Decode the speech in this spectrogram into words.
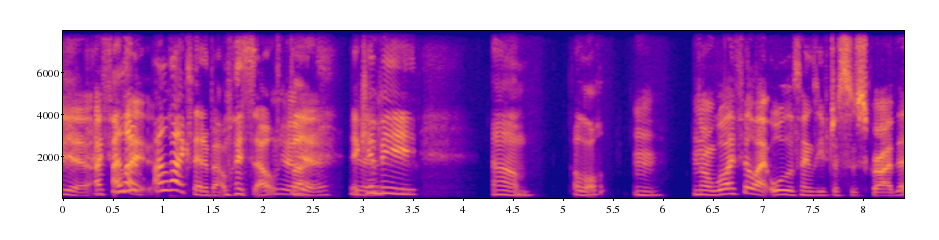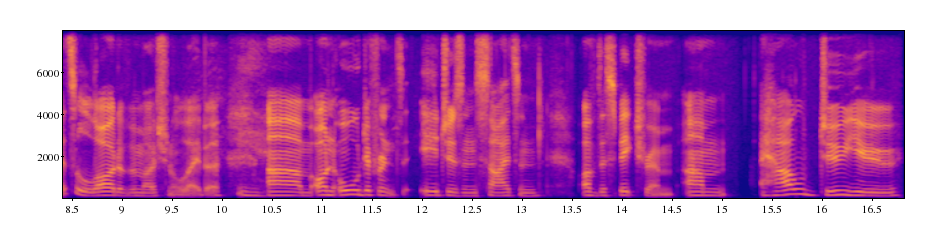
Yeah. I I feel like like I like that about myself, Yeah. but yeah, it can be um a lot. Mm. No, well, I feel like all the things you've just described, that's a lot of emotional labor um, on all different edges and sides and of the spectrum. Um, how do you,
